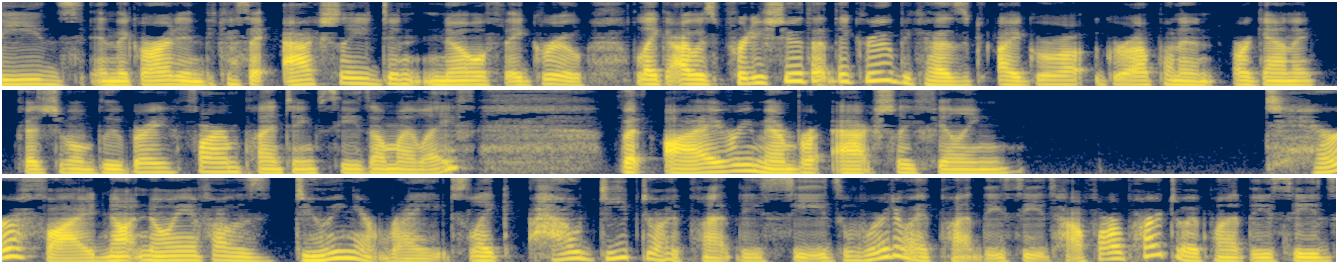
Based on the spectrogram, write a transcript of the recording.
seeds in the garden because I actually didn't know if they grew. Like I was pretty sure that they grew because I grew up, grew up on an organic vegetable and blueberry farm planting seeds all my life. But I remember actually feeling terrified, not knowing if I was doing it right. Like, how deep do I plant these seeds? Where do I plant these seeds? How far apart do I plant these seeds?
